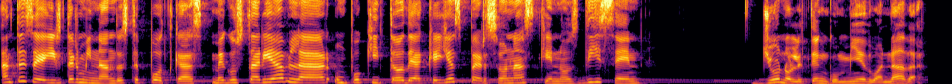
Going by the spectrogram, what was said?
Antes de ir terminando este podcast, me gustaría hablar un poquito de aquellas personas que nos dicen, yo no le tengo miedo a nada.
